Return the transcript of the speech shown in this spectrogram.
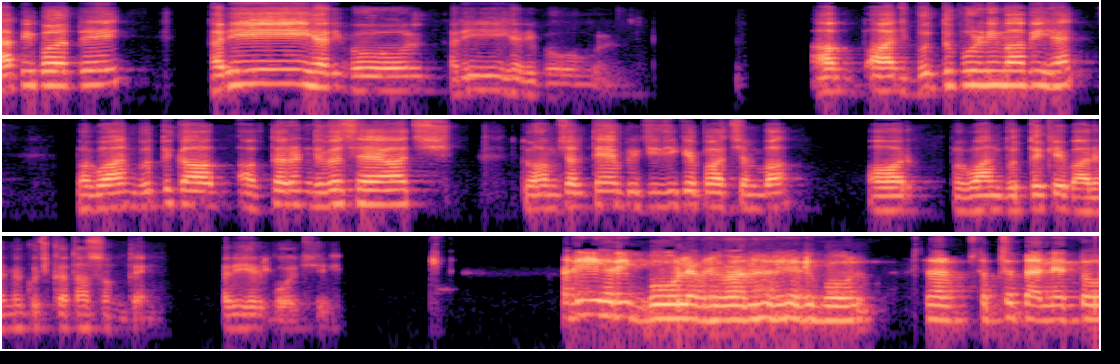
Happy birthday Hari Hari बोल, हरी हरि बोल। अब आज बुद्ध पूर्णिमा भी है। भगवान बुद्ध का अवतरण दिवस है आज। तो हम चलते हैं प्रीति जी के पास चंबा और भगवान बुद्ध के बारे में कुछ कथा सुनते हैं। हरी हरि बोल जी। हरी हरी बोल एवरीवन हरी हरी बोल। सर, सबसे पहले तो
